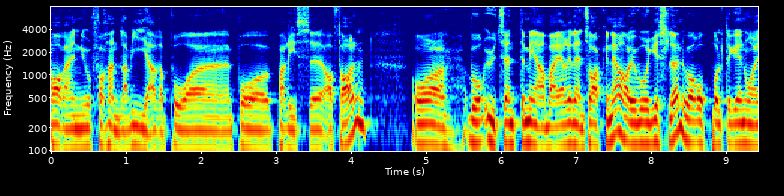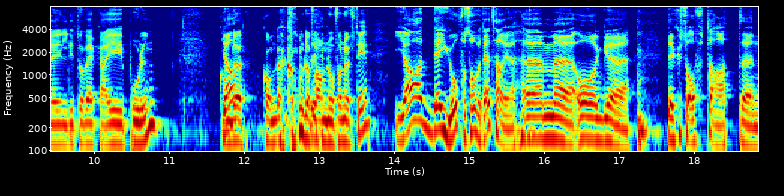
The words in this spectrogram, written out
har en jo forhandla videre på, uh, på Parisavtalen. Og vår utsendte medarbeider i den saken her har jo vært Gisle. Du har oppholdt deg nå ei lita uke i Polen. Kom, ja. det, kom, det, kom, det, fram noe fornuftig? Ja, det gjorde for så vidt det, Terje. Um, og uh, det er jo ikke så ofte at en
